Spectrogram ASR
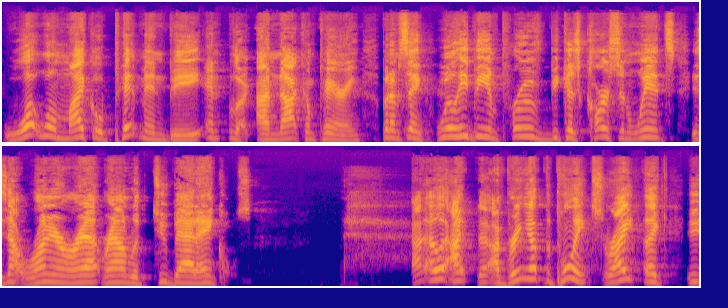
what will Michael Pittman be? And look, I'm not comparing, but I'm saying, will he be improved because Carson Wentz is not running around with two bad ankles? I, I, I bring up the points, right? Like uh,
